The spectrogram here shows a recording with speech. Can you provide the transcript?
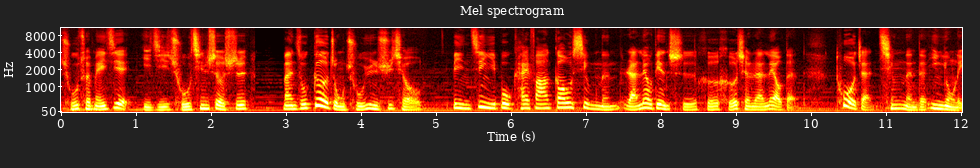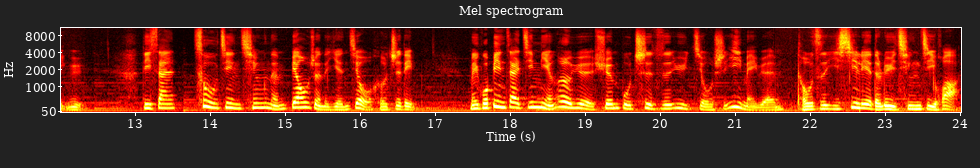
储存媒介以及除氢设施，满足各种储运需求。并进一步开发高性能燃料电池和合成燃料等，拓展氢能的应用领域。第三，促进氢能标准的研究和制定，美国并在今年二月宣布斥资逾九十亿美元投资一系列的绿氢计划，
